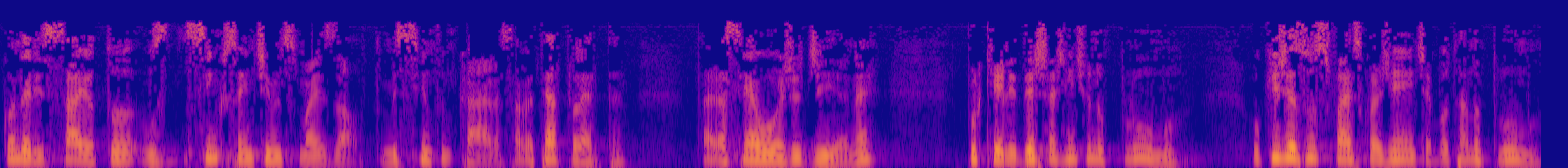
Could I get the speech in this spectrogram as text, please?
Quando ele sai, eu estou uns 5 centímetros mais alto. Me sinto um cara, sabe? Até atleta. Assim é hoje o dia, né? Porque ele deixa a gente no plumo. O que Jesus faz com a gente é botar no plumo.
